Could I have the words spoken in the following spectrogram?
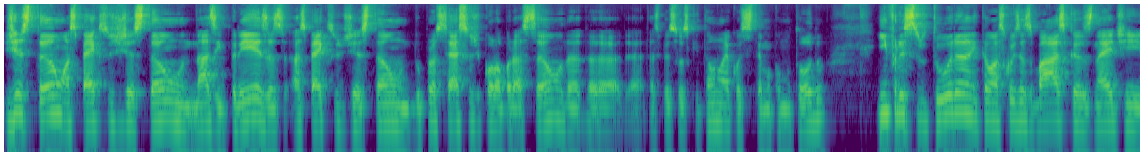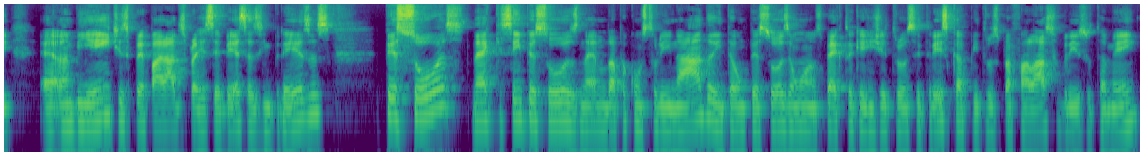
gestão, aspectos de gestão nas empresas, aspectos de gestão do processo de colaboração da, da, das pessoas que estão no ecossistema como um todo, infraestrutura, então as coisas básicas né, de é, ambientes preparados para receber essas empresas, pessoas, né, que sem pessoas né, não dá para construir nada, então pessoas é um aspecto que a gente trouxe três capítulos para falar sobre isso também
